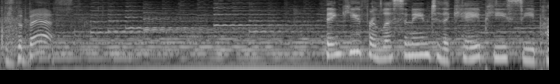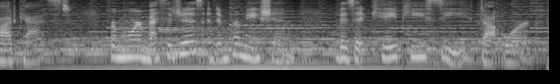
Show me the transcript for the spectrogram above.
He's the best. Thank you for listening to the KPC podcast. For more messages and information, visit kpc.org.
